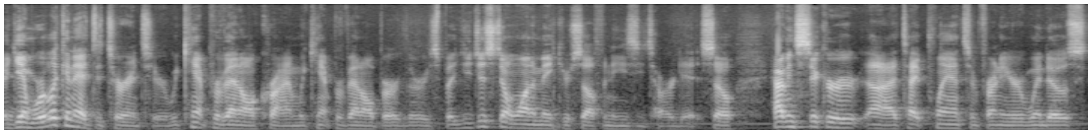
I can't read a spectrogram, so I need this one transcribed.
Again, we're looking at deterrence here. We can't prevent all crime. We can't prevent all burglaries, but you just don't want to make yourself an easy target. So having sticker uh, type plants in front of your windows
